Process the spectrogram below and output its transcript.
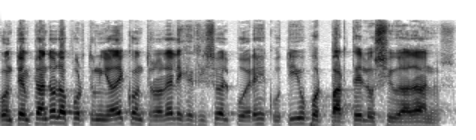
contemplando la oportunidad de controlar el ejercicio del Poder Ejecutivo por parte de los ciudadanos,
